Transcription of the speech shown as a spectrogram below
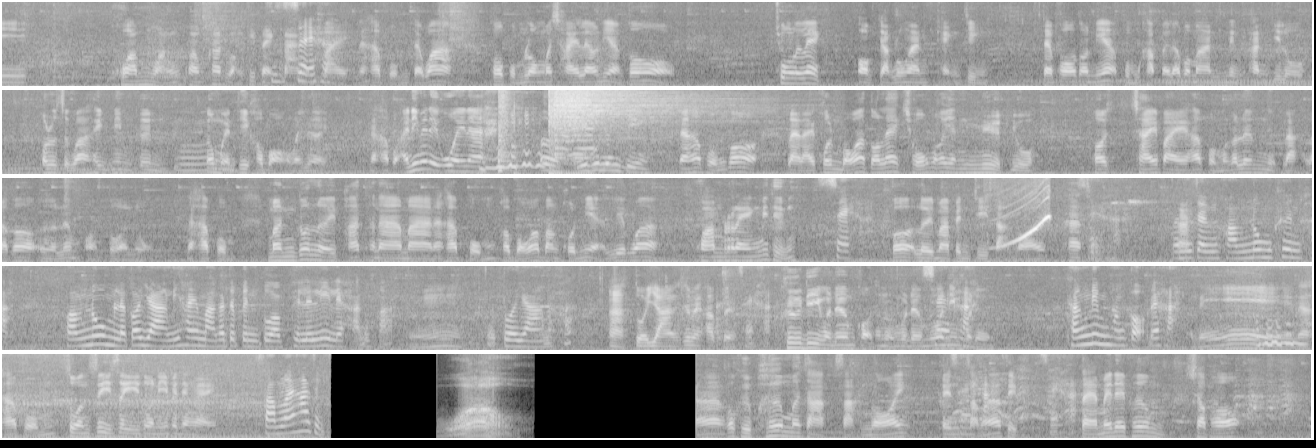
ความหวังความคาดหวังที่แตกต่างใช่กันค่ะ ไปนะครับผมแต่ว่าพอผมลองมาใช้แล้วเนี่ยก็ช่วงแรกๆออกจากโรงงานแข็งจริง แต่พอตอนเนี้ยผมขับไปแล้วประมาณ 1,000 กิโลก็รู้สึกว่าให้ยนิ่มขึ้น ก็เหมือนที่เขาบอกเอาไว้เลย นะครับผมอันนี้ไม่ได้อวยนะเออนี่พูดเรื่องจริงนะครับผมก็หลายๆ คนบอกว่าตอนแรกโชคมันก็ยังหนืดอยู่ พอใช้ไปครับผมมันก็เริ่มหนึบละแล้วก็เออเริ่มอ่อนตัวลงนะครับผมมันก็เลยพัฒนามานะครับผมเขาบอกว่าบางคนเนี่ยเรียกว่าความแรงไม่ถึง ใช่ค่ะ ก็เลยมาเป็น G 3 5 ใช่0 ค่ะ ตัวนี้จะมีความนุ่มขึ้นค่ะ ความนุ่มแล้วก็ยางที่ให้มาก็จะเป็นตัวเพลลี่เลยค่ะลูกค้าอืม ตัวตัวยางนะคะ อะตัวยางใช่ไหมครับเป็นใช่ค่ะ คือดีกว่าเดิมเกาะถนนกว่าเดิมหรือว่าใช่นิ่มค่ะกว่าเดิม ทั้งนิ่มทั้งเกาะด้วยค่ะอันนี้นะครับผมส่วน CC ตัวนี้เป็นยังไง 350อ่าก็คือเพิ่มมาจาก 300 เป็น ใช่ค่ะ 350 ใช่ค่ะ แต่ไม่ได้เพิ่มเฉพาะ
